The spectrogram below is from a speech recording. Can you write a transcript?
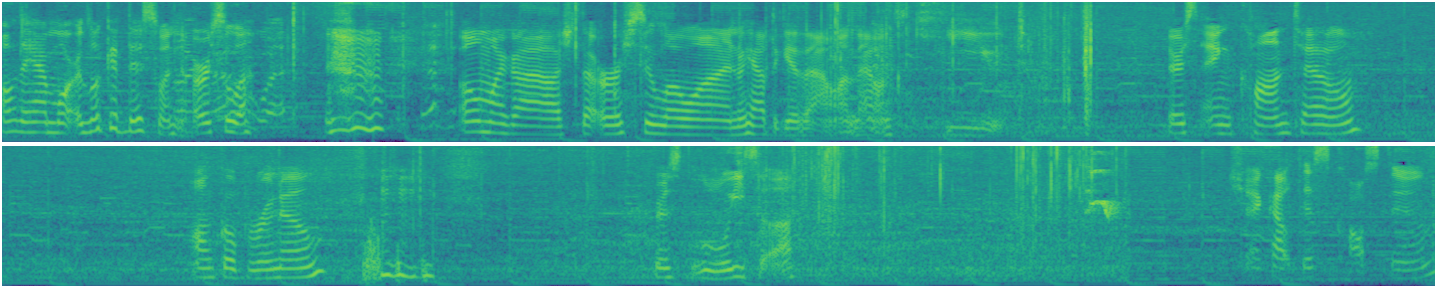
Oh, they have more. Look at this one. Ursula. Oh, oh my gosh, the Ursula one. We have to get that one. That one's cute. There's Encanto. Uncle Bruno. There's Luisa. Check out this costume.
